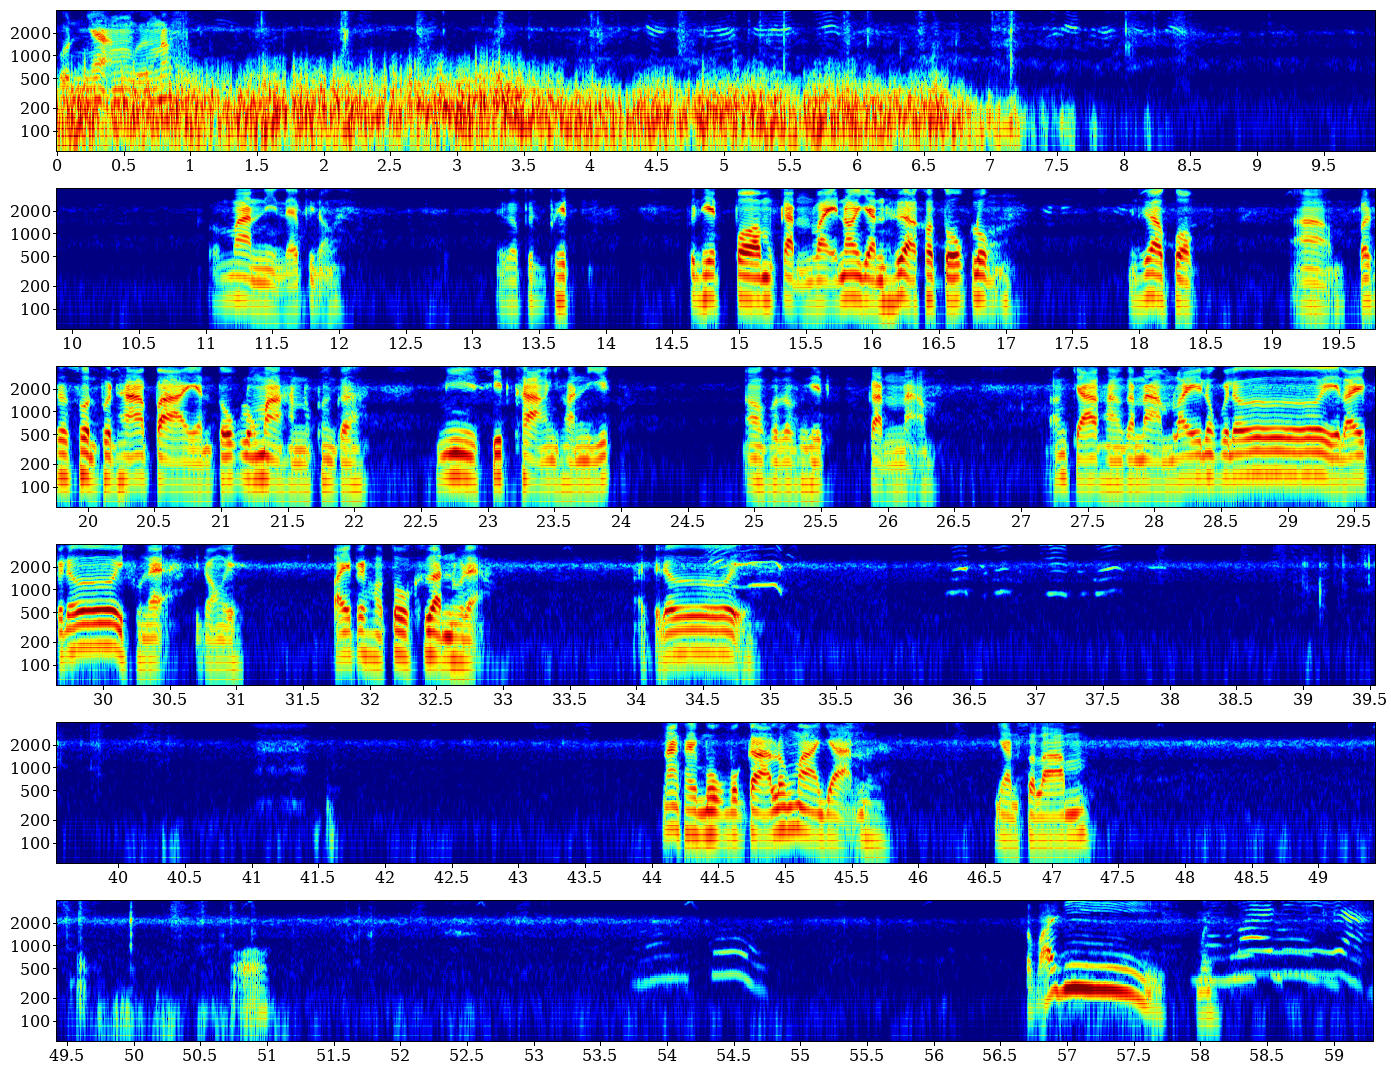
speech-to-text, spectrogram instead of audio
คนยางเบิ่งเนาะประ มาณนี้แหละพี่น้องนี่ก็เป็นเพชรเป็นเห็ดปลอมกันไว้นาะยันเหือเขาตกลงยันเหือพวกอ่าประชาชนเพิ่นหาปลายันตกลงมาหันเพิ่นก็มีซิดข้างอยู่หันอีกเอาเพิ่นเฮ็ดกันน้ำหลังจากหางกันน้ำไหลลงไปเลยไหลไปเลยพุ่นแหละพี่น้องเอ้ยไหลไปหอโตเขื่อนพุ่นแหละไหลไปเลย นั่งไข่มุกบกล้าลงมาหยานหยานสลามโอ้สบายดีมันไม่ดีอะ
